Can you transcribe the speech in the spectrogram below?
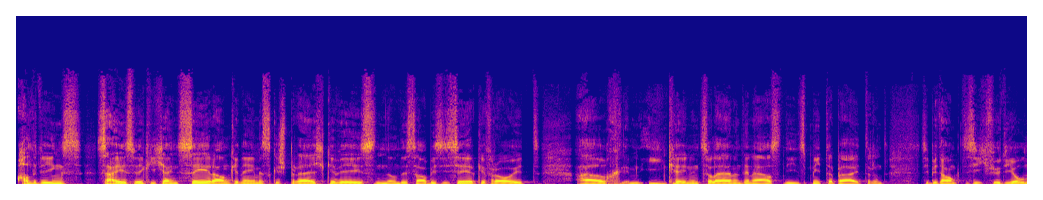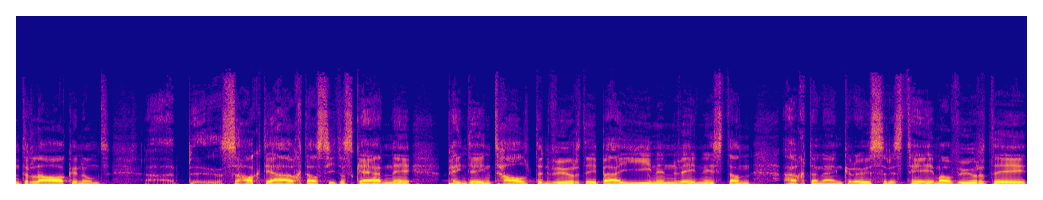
Allerdings sei es wirklich ein sehr angenehmes Gespräch gewesen und es habe sie sehr gefreut, auch ihn kennenzulernen, den Außendienstmitarbeiter. Und sie bedankte sich für die Unterlagen und äh, sagte auch, dass sie das gerne pendent halten würde bei Ihnen, wenn es dann auch dann ein größeres Thema würde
